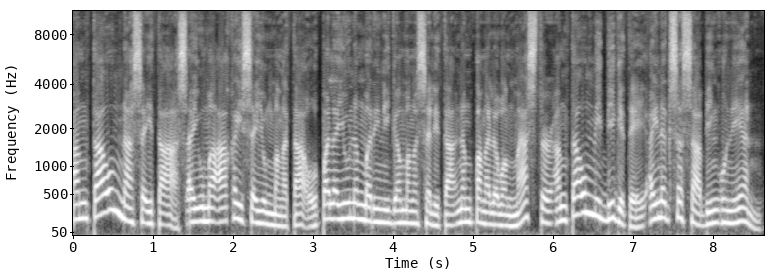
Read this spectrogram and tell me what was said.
Ang taong nasa itaas ay umaakay sa iyong mga tao palayo nang marinig ang mga salita ng pangalawang master ang taong may bigete ay nagsasabing unean.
